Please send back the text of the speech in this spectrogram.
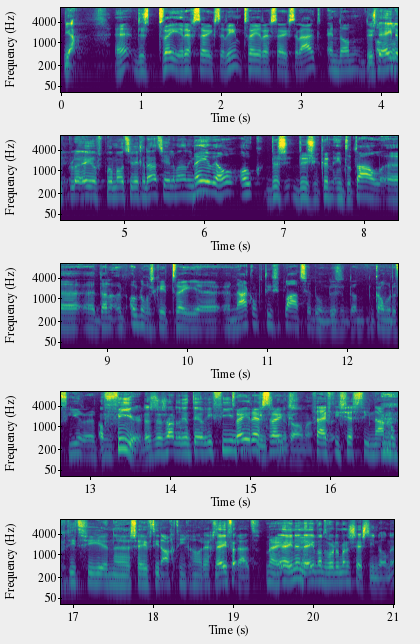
Ja, Hè? Dus twee rechtstreeks erin, twee rechtstreeks eruit. En dan dus de hele play-offs, promotie, degradatie helemaal niet meer? Nee, wel, ook. Dus, dus je kunt in totaal eh, eh, dan ook nog eens een keer twee eh na-competitieplaatsen doen. Dus dan komen er vier. Of teams. vier. Dus er zouden er in theorie vier Twee teams kunnen rechtstreeks. komen. 15, 16 na competitie en eh 17, 18 gewoon rechtstreeks eruit. Nee, nee, nee, want er worden maar de 16 dan, hè?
